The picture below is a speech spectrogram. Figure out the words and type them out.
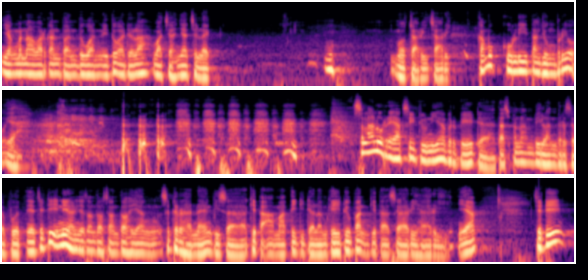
yang menawarkan bantuan itu adalah wajahnya jelek. Uh, mau cari-cari. Kamu kuli Tanjung Priok ya Selalu reaksi dunia berbeda atas penampilan tersebut. Ya, jadi ini hanya contoh-contoh yang sederhana yang bisa kita amati di dalam kehidupan kita sehari-hari, ya. Jadi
